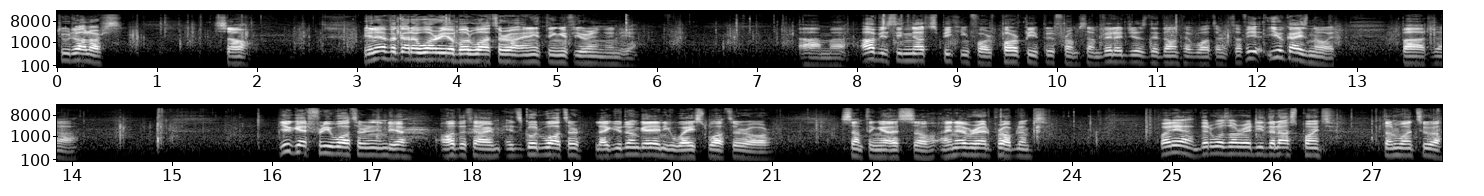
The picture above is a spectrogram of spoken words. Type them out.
2 dollars. So you never gotta worry about water or anything if you're in India um, uh, obviously not speaking for poor people from some villages they don't have water and stuff you, you guys know it but uh, you get free water in India all the time. It's good water, like you don't get any wastewater or something else, so I never had problems. But yeah, that was already the last point. Don't want to uh,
